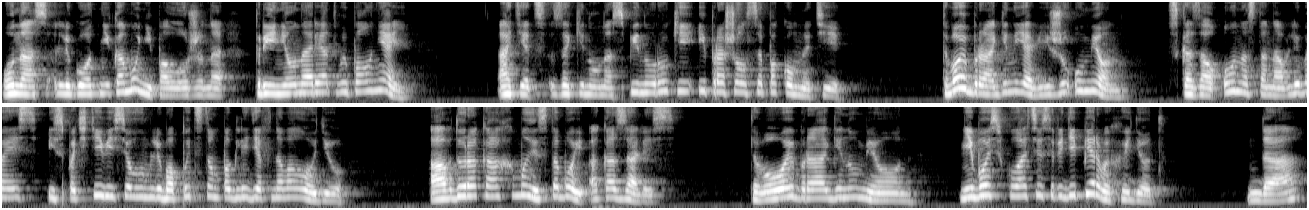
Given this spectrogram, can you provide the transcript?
У нас льгот никому не положено, принял наряд, выполняй». Отец закинул на спину руки и прошелся по комнате. «Твой Брагин, я вижу, умен», — сказал он, останавливаясь и с почти веселым любопытством поглядев на Володю. «А в дураках мы с тобой оказались. Твой Брагин умен. Небось, в классе среди первых идет?» «Да».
